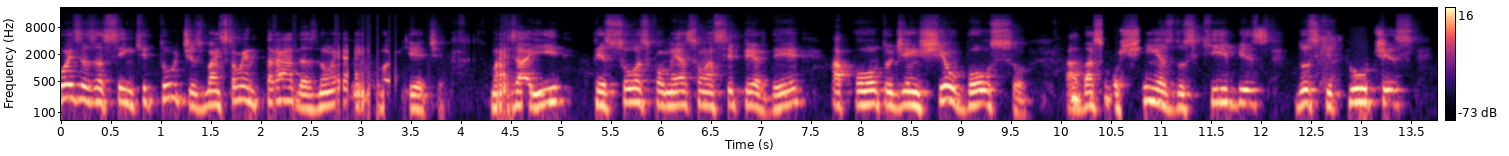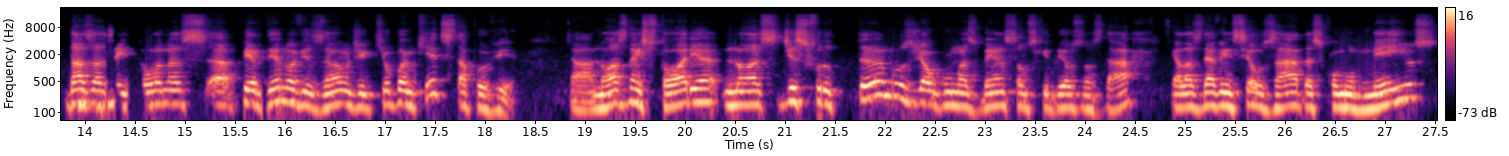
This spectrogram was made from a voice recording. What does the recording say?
coisas assim, quitutes, mas são entradas, não é o banquete. Mas aí pessoas começam a se perder a ponto de encher o bolso ah, das coxinhas, dos quibes, dos quitutes, das azeitonas, ah, perdendo a visão de que o banquete está por vir. Ah, nós, na história, nós desfrutamos de algumas bênçãos que Deus nos dá, elas devem ser usadas como meios,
